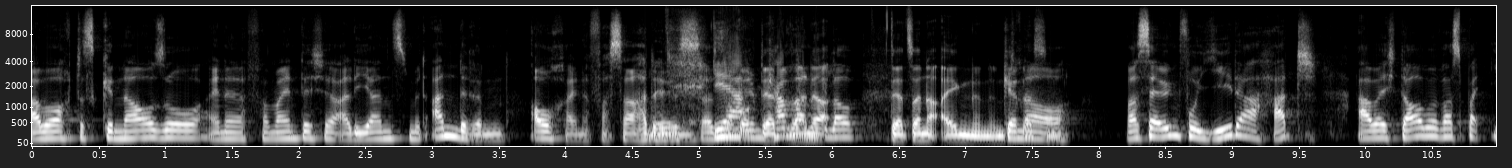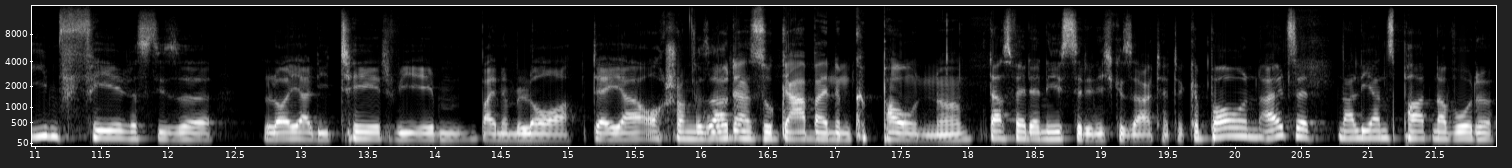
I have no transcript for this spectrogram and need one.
Aber auch, dass genauso eine vermeintliche Allianz mit anderen auch eine Fassade ist. Also Ja. dem Der hat, kann man seine, glaub, der hat seine eigenen Interessen. Genau. Was ja irgendwo jeder hat, aber ich glaube, was bei ihm fehlt, ist diese Loyalität, wie eben bei einem Lore, der ja auch schon gesagt Oder hat, sogar bei einem Capone, ne? das wäre der nächste, den ich gesagt hätte. Capone, als er ein Allianzpartner wurde,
